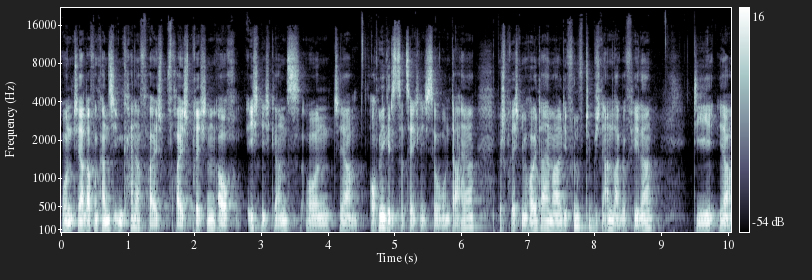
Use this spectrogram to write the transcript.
und ja, davon kann sich eben keiner freisprechen, auch ich nicht ganz. Und ja, auch mir geht es tatsächlich so. Und daher besprechen wir heute einmal die fünf typischen Anlagefehler, die ja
